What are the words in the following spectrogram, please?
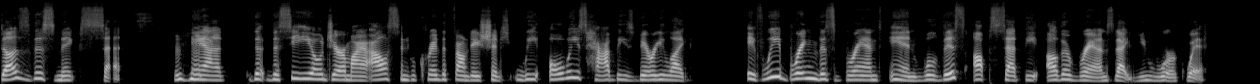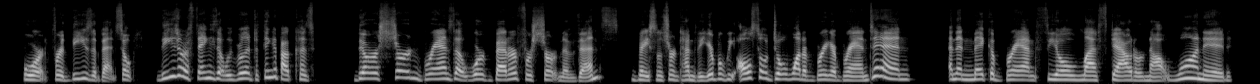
does this make sense? Mm-hmm. And the, the CEO, Jeremiah Allison, who created the foundation, we always have these very like, if we bring this brand in, will this upset the other brands that you work with for, for these events? So these are things that we really have to think about because there are certain brands that work better for certain events based on certain times of the year, but we also don't want to bring a brand in and then make a brand feel left out or not wanted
